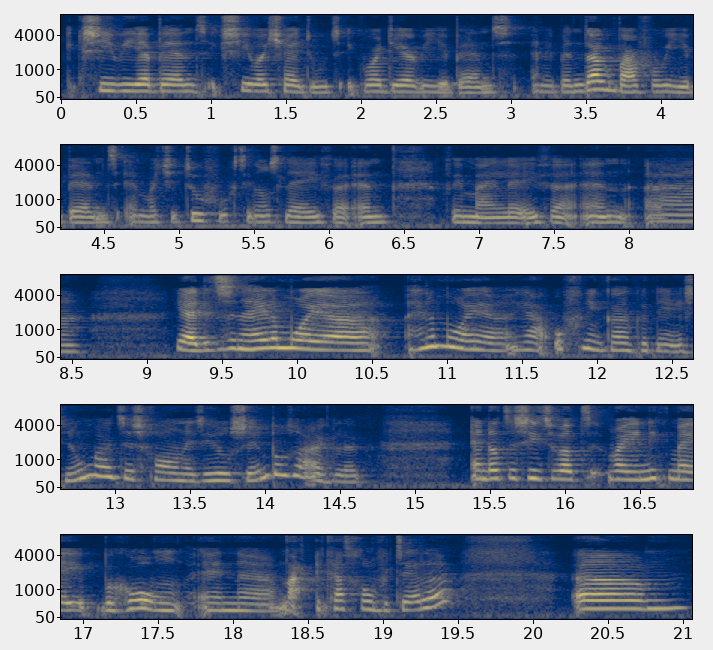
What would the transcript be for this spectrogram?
ik zie wie jij bent, ik zie wat jij doet, ik waardeer wie je bent. En ik ben dankbaar voor wie je bent en wat je toevoegt in ons leven en of in mijn leven. En uh, ja, dit is een hele mooie, hele mooie ja, oefening, kan ik het niet eens noemen. Het is gewoon iets heel simpels eigenlijk. En dat is iets wat, waar je niet mee begon. En uh, nou, ik ga het gewoon vertellen. Um,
